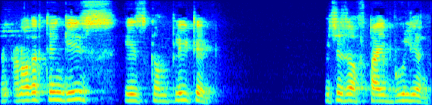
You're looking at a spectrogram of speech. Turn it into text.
And another thing is is completed which is of type boolean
